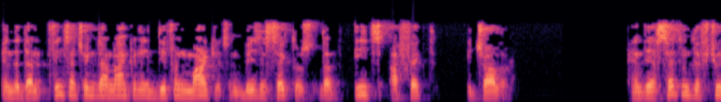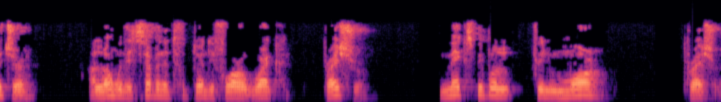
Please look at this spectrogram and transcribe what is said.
And the things are changing dynamically in different markets and business sectors that each affect each other. And they are setting the future, along with the 7 to 24 work pressure, makes people feel more pressure,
